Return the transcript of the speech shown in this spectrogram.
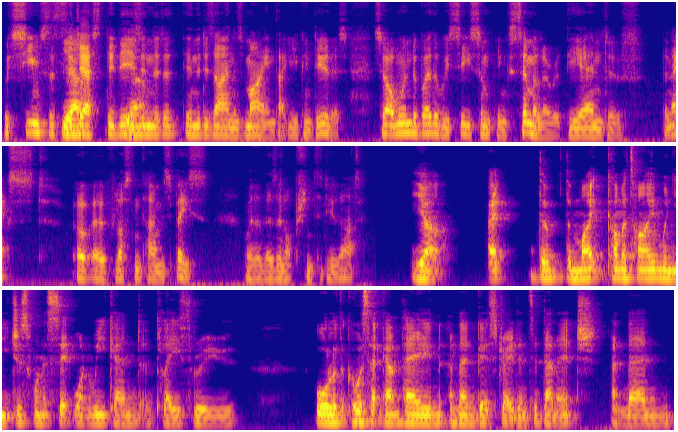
which seems to Yeah, suggest it is yeah. in the in the designer's mind that you can do this so i wonder whether we see something similar at the end of the next of, of lost in time and space whether there's an option to do that Yeah, I, there, there might come a time when you just want to sit one weekend and play through all of the core set campaign and then go straight into Dunwich, and then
